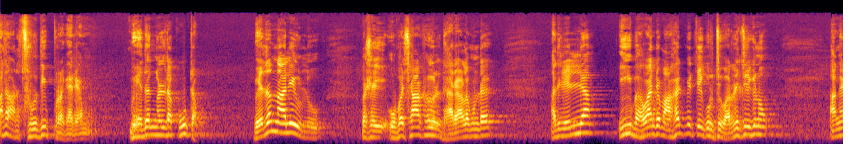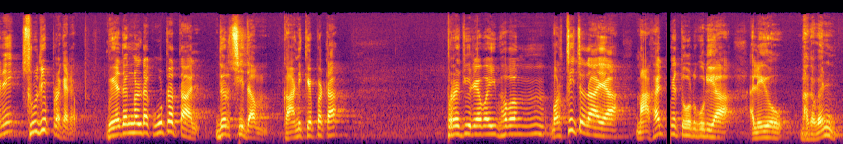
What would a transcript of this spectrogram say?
അതാണ് ശ്രുതി പ്രകരം. വേദങ്ങളുടെ കൂട്ടം. വേദം നാലേ ഉള്ളൂ. പക്ഷേ ഈ ഉപശാഖകൾ ധാരാളമുണ്ട്. അതിലെല്ലാം ഈ ഭഗവാന്റെ മാഹാത്മ്യത്തെക്കുറിച്ച് വർണിച്ചിരിക്കുന്നു. അങ്ങനെ ശ്രുതിപ്രകരം വേദങ്ങളുടെ കൂട്ടത്താൽ ദർശിതം കാണിക്കപ്പെട്ട പ്രചുരവൈഭവം വർദ്ധിച്ചതായ മാഹാത്മ്യത്തോടു കൂടിയ അല്ലയോ ഭഗവൻ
